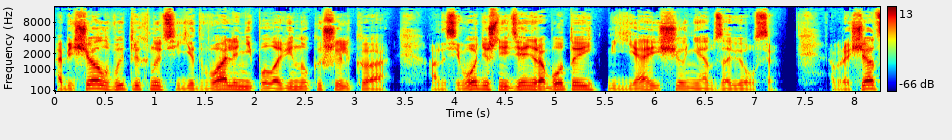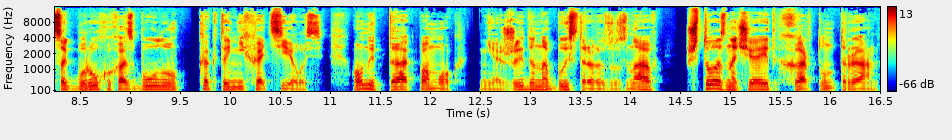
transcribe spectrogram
обещал вытряхнуть едва ли не половину кошелька, а на сегодняшний день работой я еще не обзавелся. Обращаться к Буруху Хасбулу как-то не хотелось. Он и так помог, неожиданно быстро разузнав, что означает Хартунтран.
